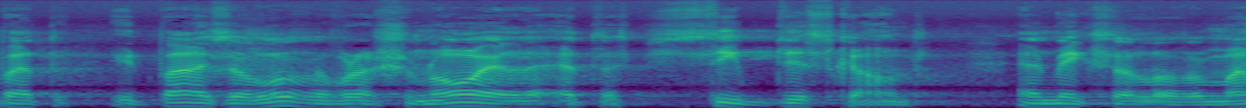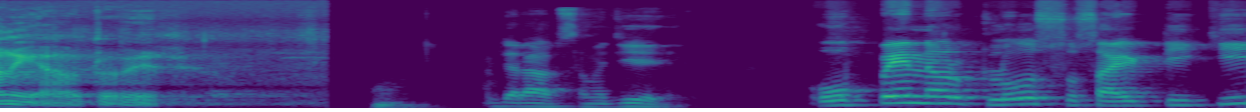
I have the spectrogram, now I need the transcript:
but it buys a oil at a discount and makes a of money out of it जरा आप समझिए। ओपन और क्लोज सोसाइटी की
